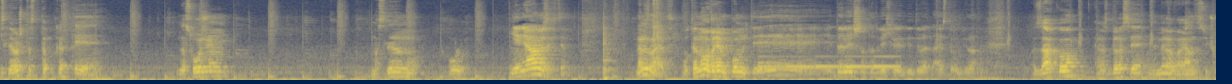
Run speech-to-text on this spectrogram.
Следващата стъпка е да сложим маслинено олио. Ние нямаме захитен. Нали знаете? От едно време помните е, далечната 2019 година. Зарко, разбира се, намира вариант за всичко.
